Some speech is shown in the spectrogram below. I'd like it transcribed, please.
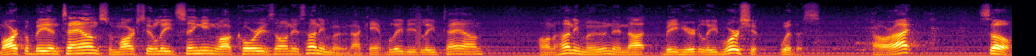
Mark will be in town, so Mark's going to lead singing while Corey's on his honeymoon. I can't believe he'd leave town on a honeymoon and not be here to lead worship with us. All right? So,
